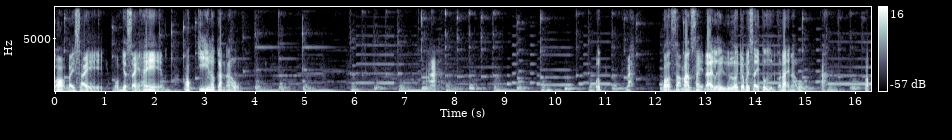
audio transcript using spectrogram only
ก็ไปใส่ผมจะใส่ให้ฮอกกี้แล้วกันนะครับผม ปุ๊บเห็นไหมก็สามารถใส่ได้เลยหรือเราจะไปใส่ตัวอื่นก็ได้นะครับผมอะปั๊บ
